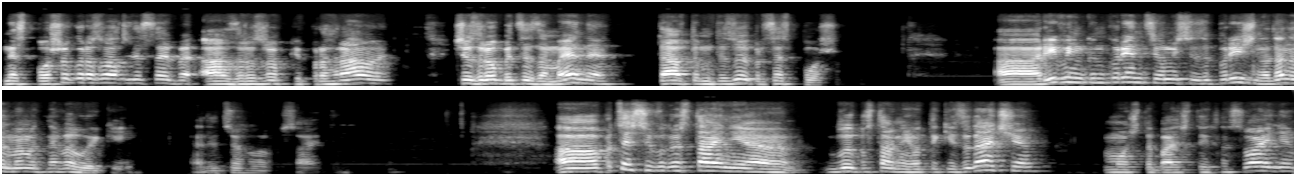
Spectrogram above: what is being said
не з пошуку розваг для себе, а з розробки програми, що зробить це за мене та автоматизує процес пошуку. Рівень конкуренції у місті Запоріжжя на даний момент невеликий для цього вебсайту. В процесі використання були поставлені от такі задачі. Можете бачити їх на слайді.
